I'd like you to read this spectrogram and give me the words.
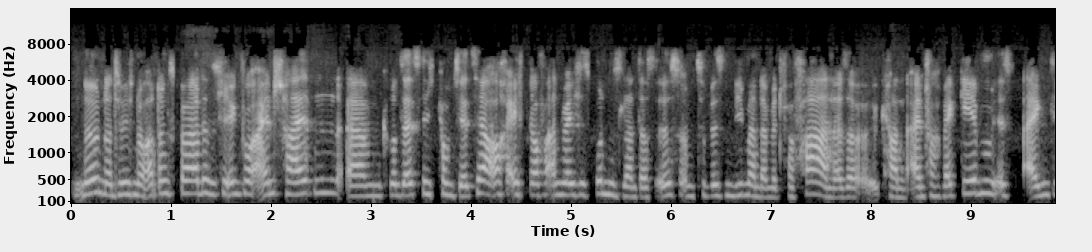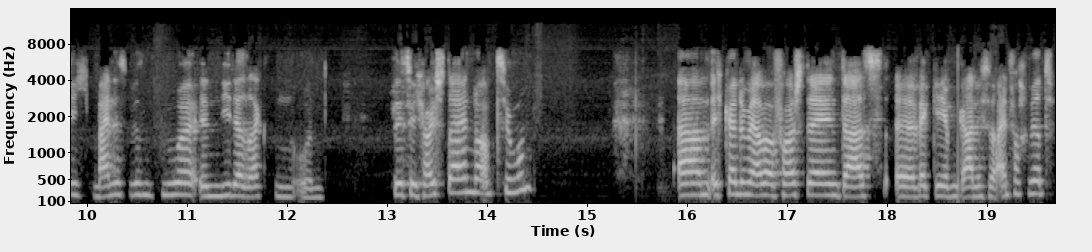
ne, natürlich eine Ordnungsbehörde sich irgendwo einschalten. Ähm, grundsätzlich kommt es jetzt ja auch echt darauf an, welches Bundesland das ist, um zu wissen, wie man damit verfahren. Also kann einfach weggeben, ist eigentlich meines Wissens nur in Niedersachsen und Schleswig-Holstein eine Option. Ähm, ich könnte mir aber vorstellen, dass äh, Weggeben gar nicht so einfach wird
